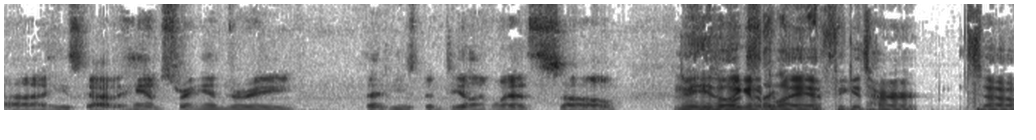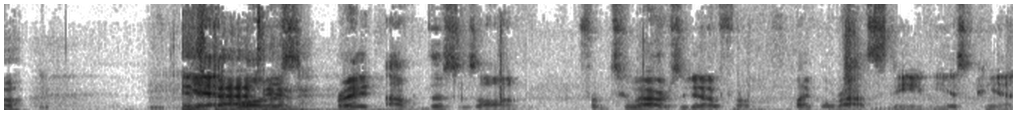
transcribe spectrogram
Uh, he's got a hamstring injury that he's been dealing with, so I mean, he's only Looks gonna play if he gets hurt. So It's bad, well, this- man. right. Um, this is on from two hours ago from Michael Rothstein, ESPN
